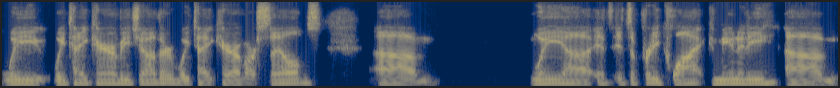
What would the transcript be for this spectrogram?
we we take care of each other. We take care of ourselves. Um, we uh, it's it's a pretty quiet community. Um,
